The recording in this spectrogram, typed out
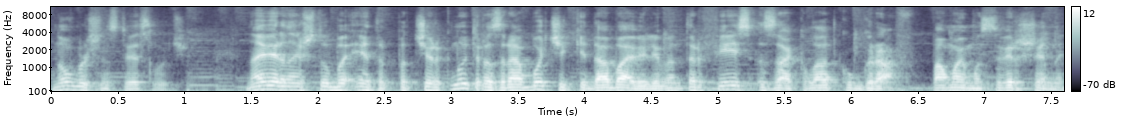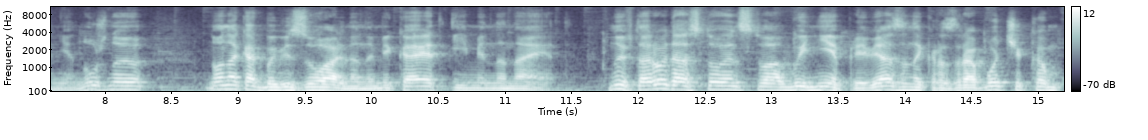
но в большинстве случаев. Наверное, чтобы это подчеркнуть, разработчики добавили в интерфейс закладку граф. По-моему, совершенно ненужную, но она как бы визуально намекает именно на это. Ну и второе достоинство, вы не привязаны к разработчикам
